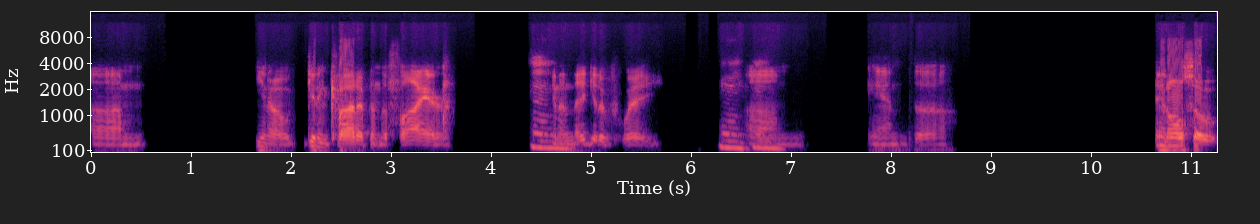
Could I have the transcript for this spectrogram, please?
um, you know, getting caught up in the fire mm. in a negative way. Mm-hmm. Um, and uh, and also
